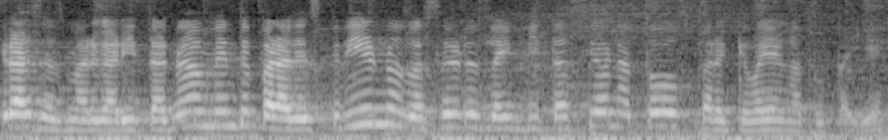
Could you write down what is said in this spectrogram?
Gracias Margarita. Nuevamente para despedirnos, hacerles la invitación a todos para que vayan a tu taller.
